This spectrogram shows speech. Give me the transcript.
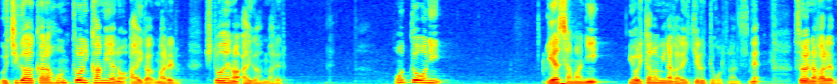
内側から本当に神への愛が生まれる人への愛が生まれる。本当にイエス様により頼みながら生きるってことなんですね。そういう流れの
